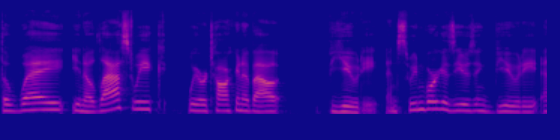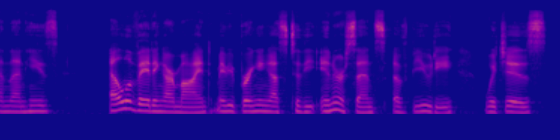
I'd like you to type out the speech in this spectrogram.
the way, you know, last week we were talking about beauty, and Swedenborg is using beauty, and then he's elevating our mind, maybe bringing us to the inner sense of beauty, which is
